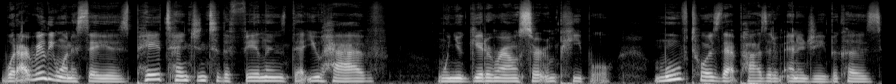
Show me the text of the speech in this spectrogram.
What I really want to say is pay attention to the feelings that you have when you get around certain people move towards that positive energy because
